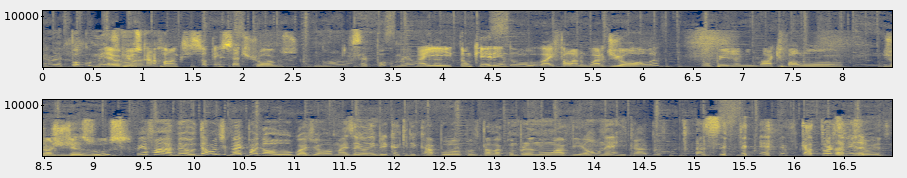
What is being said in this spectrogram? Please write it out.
é pouco mesmo. É, eu vi mano. os caras falando que só tem sete jogos. Nossa, é pouco mesmo. Aí estão querendo. Aí falaram Guardiola, o Benjamin Bach falou Jorge Jesus. Eu ia falar, meu, da onde que vai pagar o Guardiola? Mas aí eu lembrei que aquele caboclo tava comprando um avião, né, Ricardo? Pra CBF, 14 Tá milhões.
